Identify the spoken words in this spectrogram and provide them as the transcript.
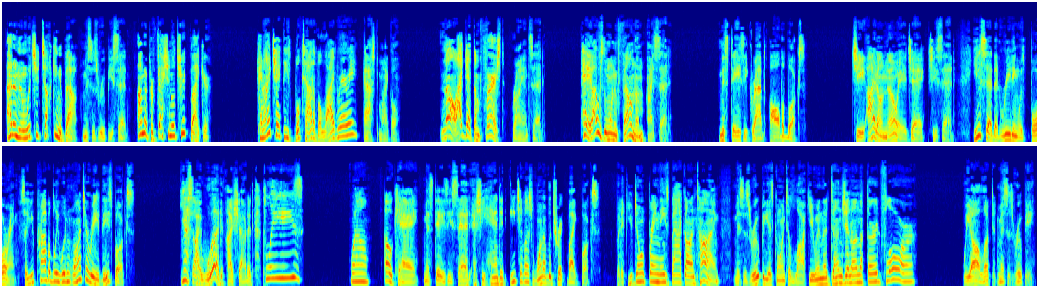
I don't know what you're talking about, Mrs. Roopy said. I'm a professional trick biker. Can I check these books out of the library? asked Michael. No, I get them first, Ryan said. Hey, I was the one who found them, I said. Miss Daisy grabbed all the books. Gee, I don't know, AJ, she said. You said that reading was boring, so you probably wouldn't want to read these books. Yes, I would, I shouted. Please? Well, okay, Miss Daisy said as she handed each of us one of the trick bike books. But if you don't bring these back on time, Mrs. Roopy is going to lock you in the dungeon on the third floor. We all looked at Mrs. Roopy.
